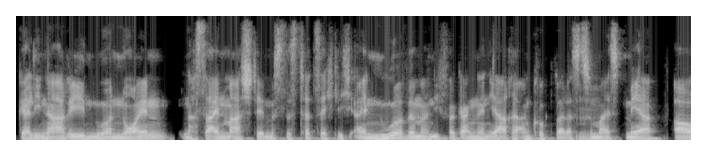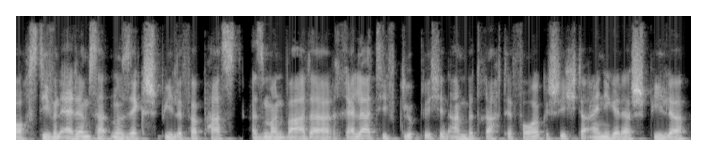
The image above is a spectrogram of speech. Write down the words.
Gallinari nur neun. Nach seinen Maßstäben ist es tatsächlich ein nur, wenn man die vergangenen Jahre anguckt, war das mhm. zumeist mehr. Auch Steven Adams hat nur sechs Spiele verpasst. Also man war da relativ glücklich in Anbetracht der Vorgeschichte einiger der Spieler.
